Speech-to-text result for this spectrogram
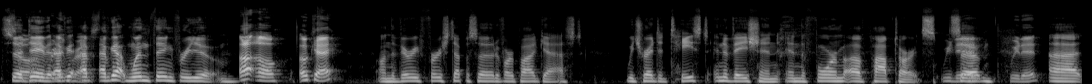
So, David, I've got, I've, I've got one thing for you. Uh oh. Okay. On the very first episode of our podcast, we tried to taste innovation in the form of Pop Tarts. We did. We did. uh,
